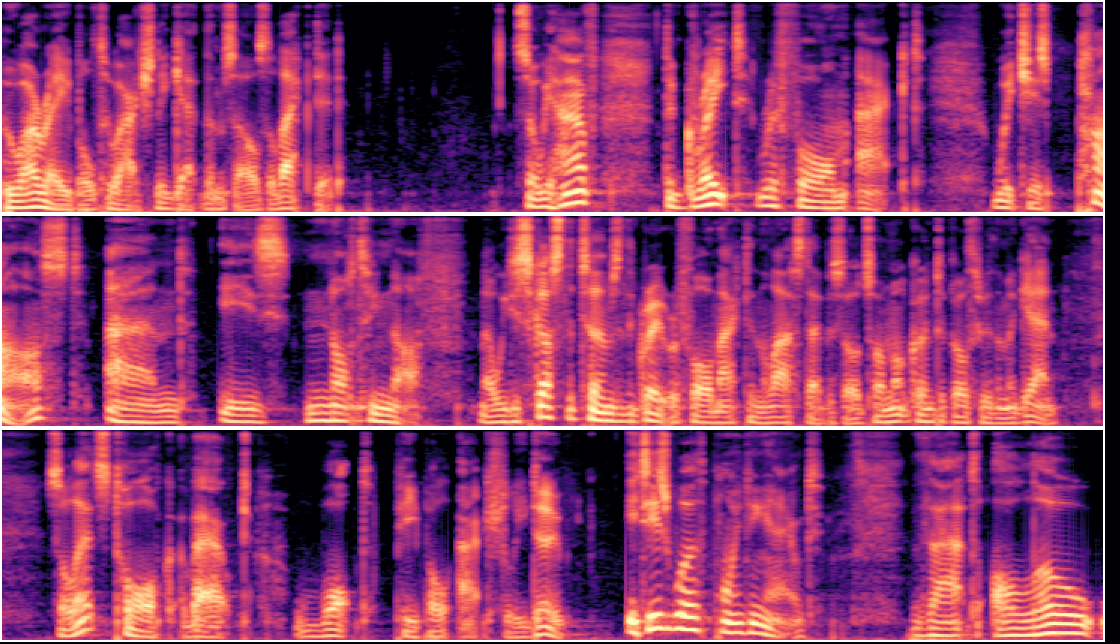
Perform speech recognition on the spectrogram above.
who are able to actually get themselves elected. So we have the Great Reform Act, which is passed and is not enough. Now, we discussed the terms of the Great Reform Act in the last episode, so I'm not going to go through them again. So let's talk about what people actually do. It is worth pointing out that although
